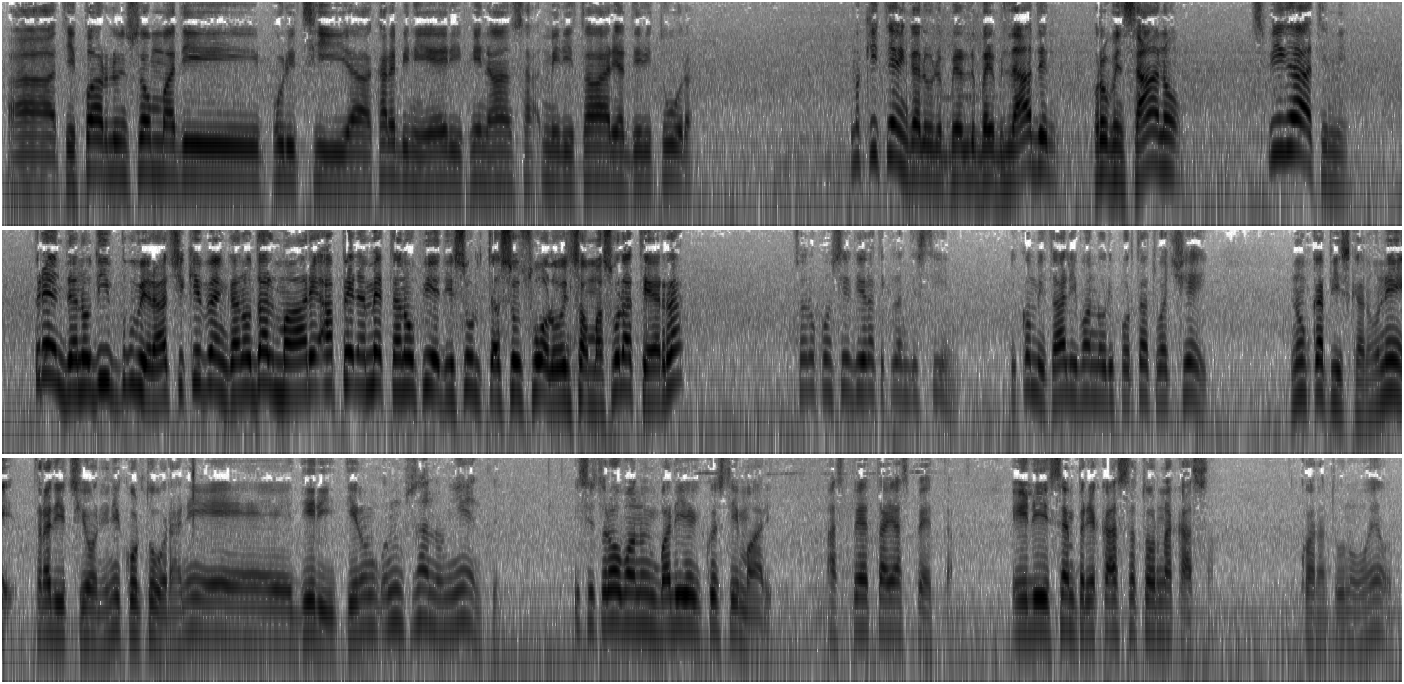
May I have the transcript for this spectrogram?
Uh, ti parlo insomma di polizia, carabinieri, finanza, militari addirittura. Ma chi tenga Bin Laden, Provenzano? Spiegatemi. Prendono di poveracci che vengano dal mare appena mettano piedi sul, sul suolo, insomma sulla terra, sono considerati clandestini e come tali vanno riportati a CEI. Non capiscono né tradizioni, né cultura, né diritti, non, non sanno niente e si trovano in balia in questi mari. Aspetta e aspetta e lì sempre a cassa torna a cassa. 41 euro.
